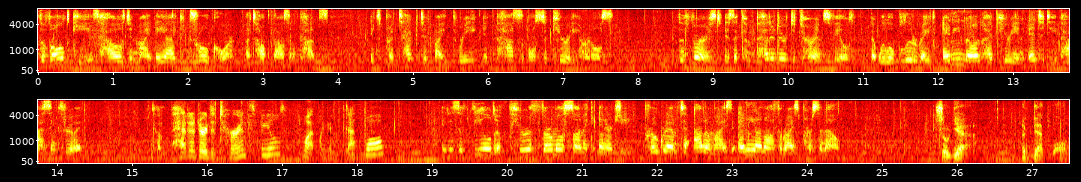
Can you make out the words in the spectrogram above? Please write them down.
The vault key is housed in my AI control core atop Thousand Cuts. It's protected by three impassable security hurdles. The first is a competitor deterrence field that will obliterate any non-Hyperion entity passing through it. Competitor deterrence field? What, like a death wall? It is a field of pure thermosonic energy, programmed to atomize any unauthorized personnel. So yeah, a death wall.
